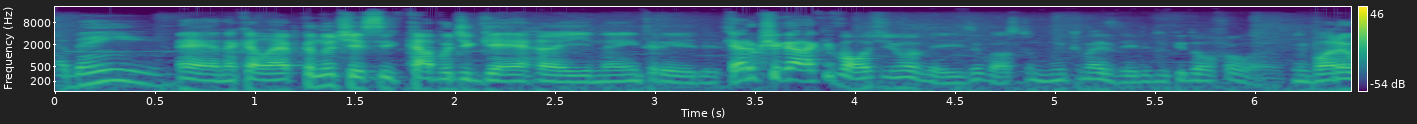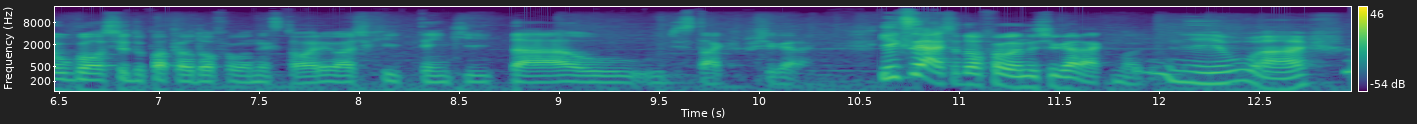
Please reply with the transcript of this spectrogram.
é bem. É, naquela época não tinha esse cabo de guerra aí, né, entre eles. Quero que Shigaraki volte de uma vez. Eu gosto muito mais dele do que do All One. Embora eu goste do papel do All One na história, eu acho que tem que dar o, o destaque pro Shigaraki. O que, que você acha do for One do Shigaraki, mano? Eu acho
